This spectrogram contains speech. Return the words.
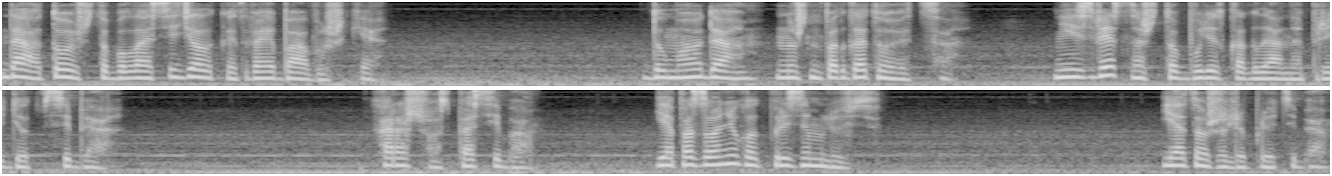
Да, той, что была сиделкой твоей бабушки. Думаю, да, нужно подготовиться. Неизвестно, что будет, когда она придет в себя. Хорошо, спасибо. Я позвоню, как приземлюсь. Я тоже люблю тебя.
